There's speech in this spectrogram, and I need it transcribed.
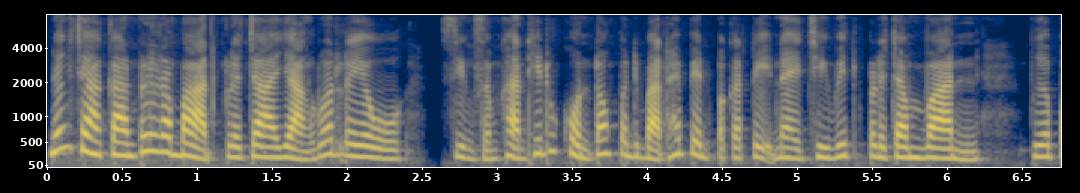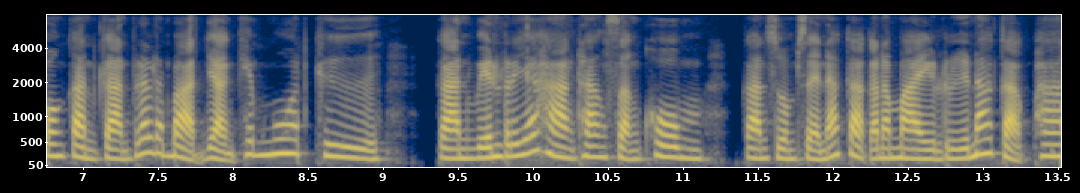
เนื่องจากการแพร่ระบาดกระจายอย่างรวดเร็ว สิ่งสำคัญที่ทุกคนต้องปฏิบัติให้เป็นปกติในชีวิตประจำวัน เพื่อป้องกันการแพร่ระบาดอย่างเข้มงวดคือ การเว้นระยะห่างทางสังคม การสวมใส่หน้ากากอนามัยหรือหน้ากากผ้า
